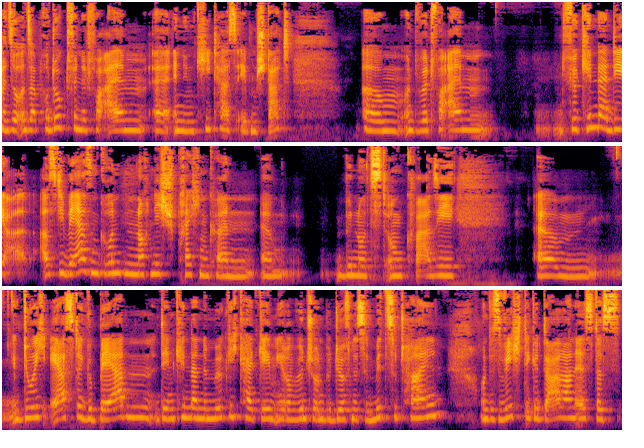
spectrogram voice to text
Also unser Produkt findet vor allem äh, in den Kitas eben statt ähm, und wird vor allem für Kinder, die aus diversen Gründen noch nicht sprechen können, ähm, benutzt, um quasi ähm, durch erste Gebärden den Kindern eine Möglichkeit geben, ihre Wünsche und Bedürfnisse mitzuteilen. Und das Wichtige daran ist, dass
